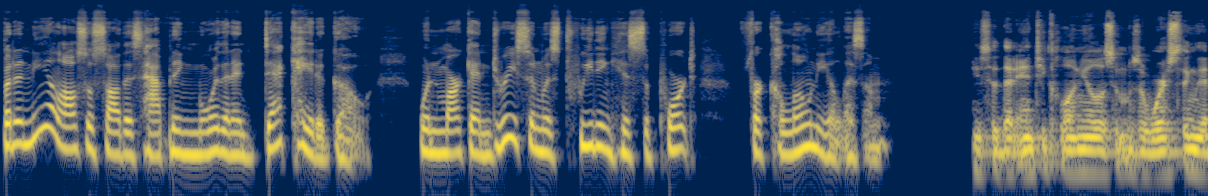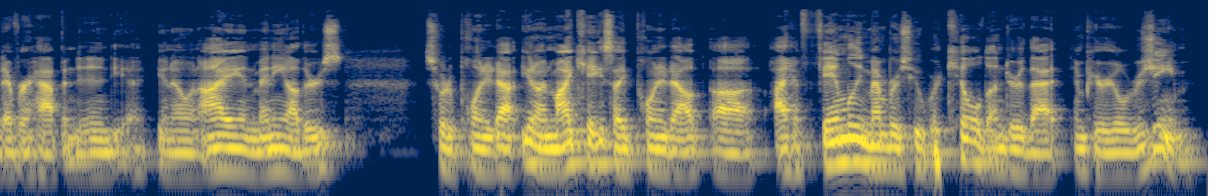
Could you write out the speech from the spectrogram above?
But Anil also saw this happening more than a decade ago when Marc Andreessen was tweeting his support for colonialism. He said that anti colonialism was the worst thing that ever happened in India, you know, and I and many others sort of pointed out, you know, in my case, I pointed out uh, I have family members who were killed under that imperial regime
